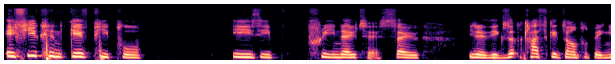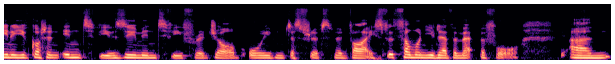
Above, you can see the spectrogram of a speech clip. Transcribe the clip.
if you can give people easy pre-notice. So you know the ex- classic example being you know you've got an interview a zoom interview for a job or even just for some advice with someone you've never met before. Um,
